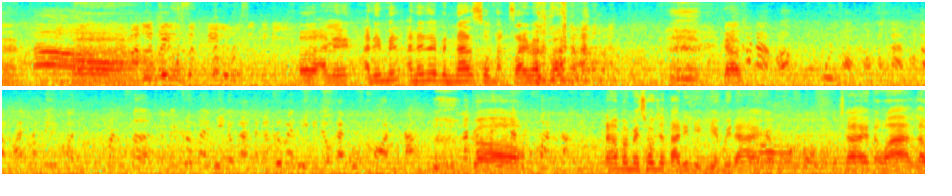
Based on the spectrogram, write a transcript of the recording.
มากเอเอออฟังแล้วไม่รู้สึกดีหรือรู้สึกไม่ดีเอออันนี้อันนี้ไม่อันนั้นเป็นหน้าโซนหมั่นไส้มากกว่าครับ ขนาดว่าคุณสองคนประกาศว่าแบบว่าถ้ามีคอนคอนเสิร์ตจะไม่ขึ้นเวทีเดียวกันแต่ก็ขึ้นเวทีเดียวกันทุกคนนะแล้วก็ตีกันทุกคนนะนะครับมันเป็นโชคชะตาที่หลีกเลี่ยงไม่ได้ครับผมโอ้โหใช่แต่ว่าเรา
